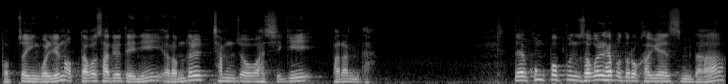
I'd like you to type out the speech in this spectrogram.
법적인 권리는 없다고 사료되니 여러분들 참조하시기 바랍니다. 네, 공법 분석을 해보도록 하겠습니다.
